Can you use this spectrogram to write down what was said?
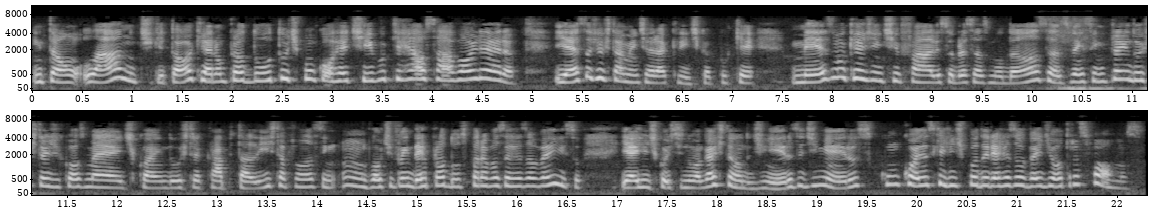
Então, lá no TikTok era um produto, tipo um corretivo que realçava a olheira. E essa justamente era a crítica, porque mesmo que a gente fale sobre essas mudanças, vem sempre a indústria de cosmético, a indústria capitalista falando assim: hum, vou te vender produtos para você resolver isso. E aí a gente continua gastando dinheiros e dinheiros com coisas que a gente poderia resolver de outras formas.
